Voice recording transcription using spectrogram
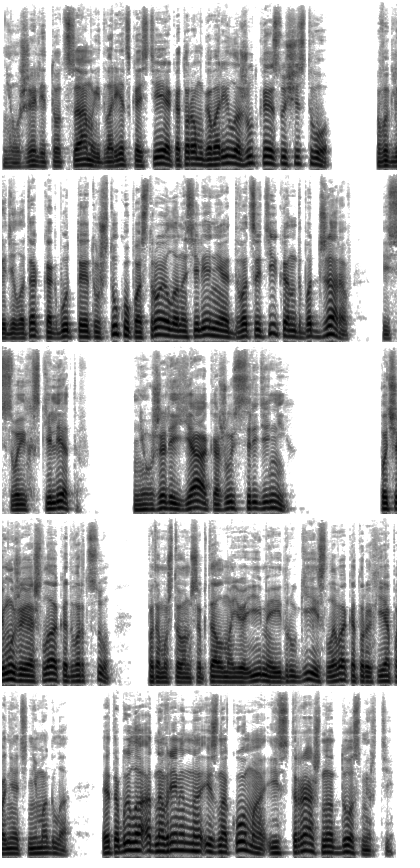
Неужели тот самый дворец костей, о котором говорило жуткое существо? Выглядело так, как будто эту штуку построило население двадцати кандбаджаров из своих скелетов. Неужели я окажусь среди них? Почему же я шла ко дворцу? Потому что он шептал мое имя и другие слова, которых я понять не могла. Это было одновременно и знакомо, и страшно до смерти.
